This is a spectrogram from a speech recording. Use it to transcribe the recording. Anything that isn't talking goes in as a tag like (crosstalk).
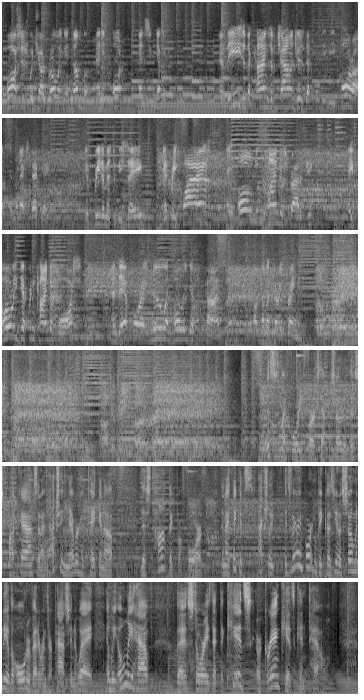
forces which are growing in number and important and significant. And these are the kinds of challenges that will be before us in the next decade. If freedom is to be saved, it requires a whole new kind of strategy, a wholly different kind of force, and therefore a new and wholly different kind of military training. This is my 41st episode of this podcast, and I actually never have taken up this topic before and i think it's actually it's very important because you know so many of the older veterans are passing away and we only have the stories that the kids or grandkids can tell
